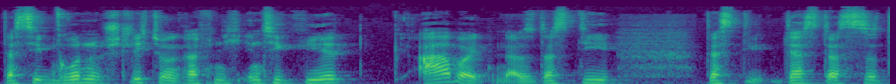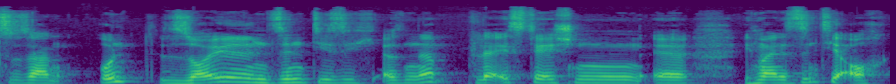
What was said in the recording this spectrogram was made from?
dass sie im Grunde schlicht und ergreifend nicht integriert arbeiten. Also dass die, dass die, dass das sozusagen und Säulen sind, die sich, also ne, PlayStation, äh, ich meine, es sind ja auch,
